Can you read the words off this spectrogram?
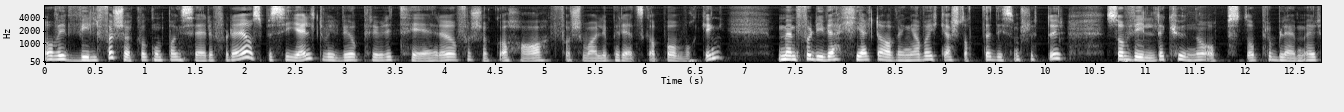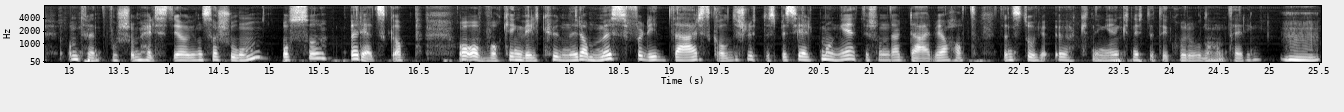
Og vi vil forsøke å kompensere for det, og spesielt vil vi jo prioritere å forsøke å ha forsvarlig beredskap og overvåking. Men fordi vi er helt avhengig av å ikke erstatte de som slutter, så vil det kunne oppstå problemer omtrent hvor som helst i organisasjonen. Også beredskap og overvåking vil kunne rammes, fordi der skal det slutte spesielt mange, ettersom det er der vi har hatt den store økningen knyttet til koronahåndtering. Mm.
